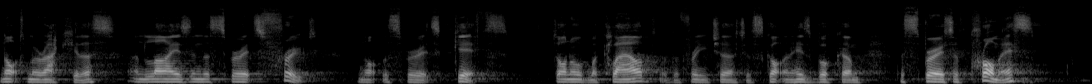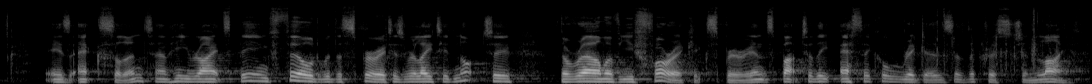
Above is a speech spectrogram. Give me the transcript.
not miraculous, and lies in the Spirit's fruit, not the Spirit's gifts. Donald MacLeod of the Free Church of Scotland, his book, um, The Spirit of Promise, is excellent, and he writes Being filled with the Spirit is related not to the realm of euphoric experience, but to the ethical rigors of the Christian life.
